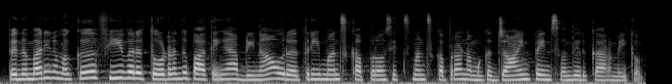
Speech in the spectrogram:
இப்போ இந்த மாதிரி நமக்கு ஃபீவரை தொடர்ந்து பார்த்தீங்க அப்படின்னா ஒரு த்ரீ மந்த்ஸ்க்கு அப்புறம் சிக்ஸ் மந்த்ஸ்க்கு அப்புறம் நமக்கு ஜாயிண்ட் பெயின்ஸ் வந்து இருக்க ஆரம்பிக்கும்.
